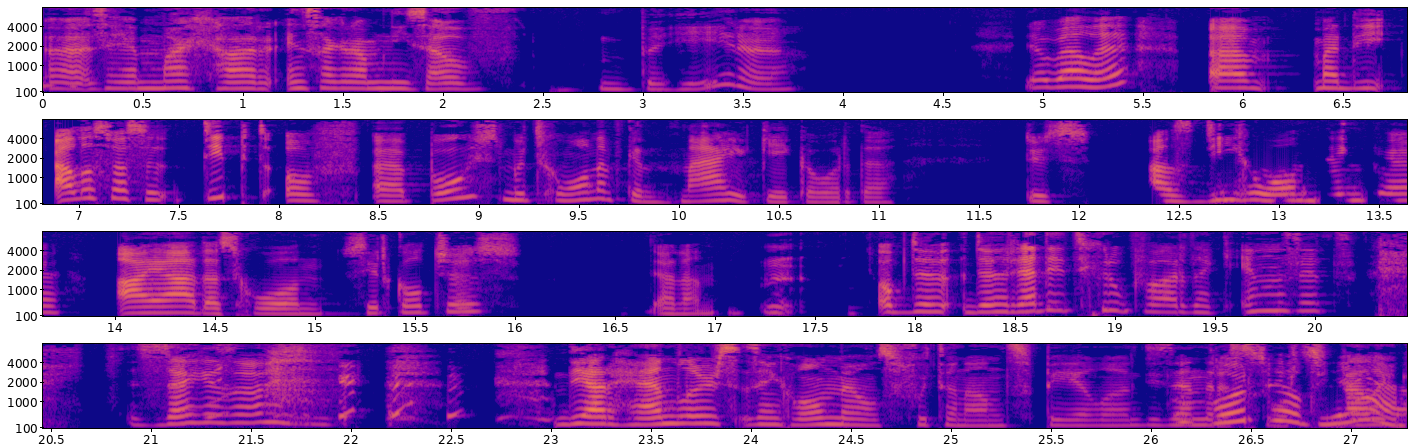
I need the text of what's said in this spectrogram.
eh, zij mag haar Instagram niet zelf beheren. Jawel, hè. Ehm, maar die, alles wat ze typt of eh, post, moet gewoon even nagekeken worden. Dus als die gewoon denken, ah ja, dat is gewoon cirkeltjes, ja dan... Op de, de Reddit-groep waar dat ik in zit, zeggen ze... Die haar handlers zijn gewoon met ons voeten aan het spelen. Die zijn er een soort ja.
